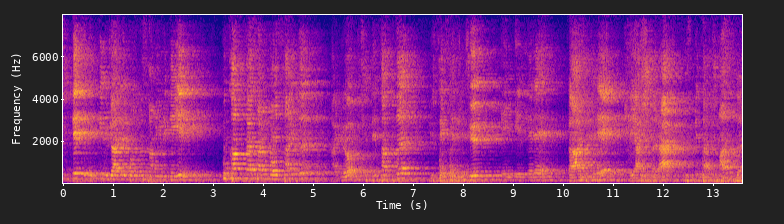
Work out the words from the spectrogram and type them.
şiddetle etki mücadele konusunda samimi değil. Bu kamplar samimi olsaydı, alo şiddet hattı 183'ü engellilere, gazilere ve yaşlara hizmet açmazdı.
